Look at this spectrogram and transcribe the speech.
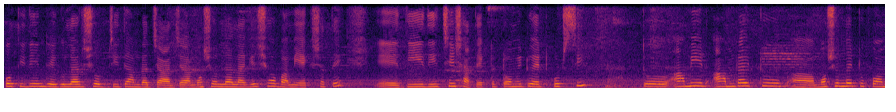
প্রতিদিন রেগুলার সবজিতে আমরা যা যা মশলা লাগে সব আমি একসাথে দিয়ে দিয়েছি সাথে একটা টমেটো অ্যাড করছি। তো আমি, আমরা একটু মশলা একটু কম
